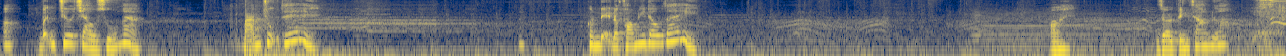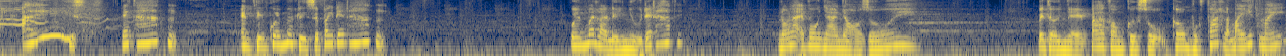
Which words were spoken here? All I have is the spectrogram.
Ơ à, vẫn chưa trèo xuống à? Bám trụ thế. Con đệ nó phóng đi đâu thế? Ôi Giờ tính sao nữa? Ấy Death Hat Em tính quên mất respect Death Hat Quên mất là để nhủ Death Hat ấy. Nó lại vô nhà nhỏ rồi. Bây giờ nhảy ba vòng cửa sổ câu một phát là bay hết máy.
